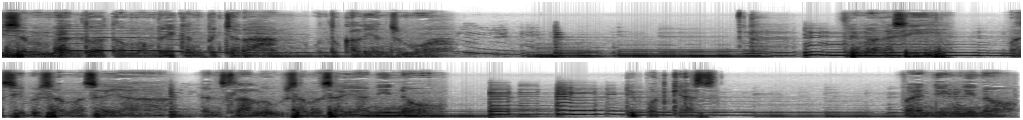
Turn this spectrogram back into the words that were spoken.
bisa membantu atau memberikan pencerahan untuk kalian semua. Terima kasih masih bersama saya dan selalu bersama saya Nino di podcast Finding Nino.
